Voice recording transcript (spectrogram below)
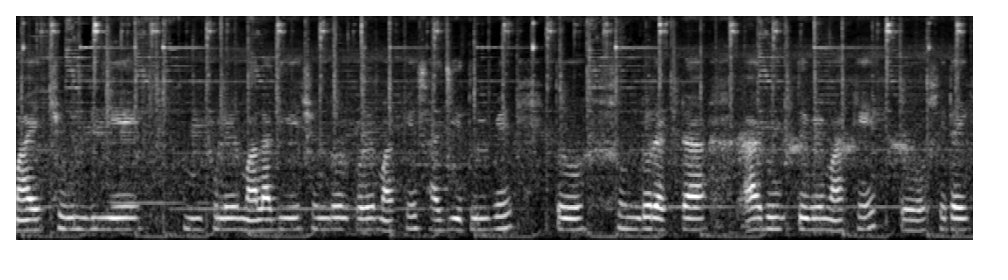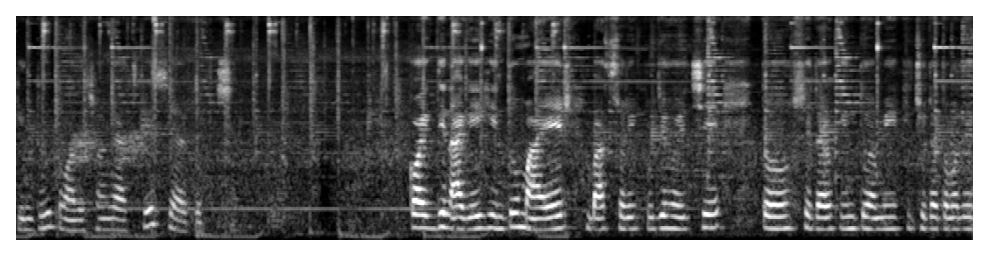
মায়ের চুল দিয়ে ফুলের মালা দিয়ে সুন্দর করে মাকে সাজিয়ে তুলবে। তো সুন্দর একটা রূপ দেবে মাকে। তো সেটাই কিন্তু তোমাদের সঙ্গে আজকে শেয়ার করছি। কয়েকদিন আগেই কিন্তু মায়ের বাৎসরিক পুজো হয়েছে। তো সেটাও কিন্তু আমি কিছুটা তোমাদের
